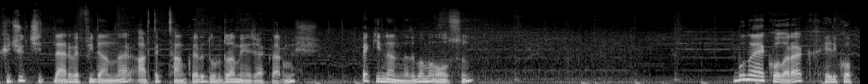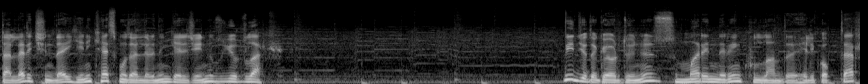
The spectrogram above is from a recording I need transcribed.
küçük çitler ve fidanlar artık tankları durduramayacaklarmış. Pek inanmadım ama olsun. Buna ek olarak helikopterler için de yeni KES modellerinin geleceğini duyurdular. Videoda gördüğünüz marinlerin kullandığı helikopter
